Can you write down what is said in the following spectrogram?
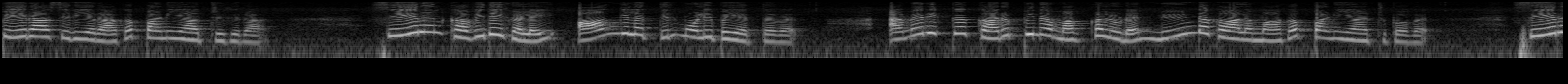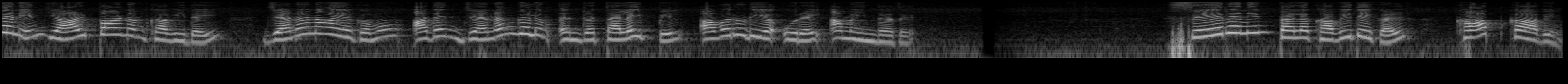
பேராசிரியராக பணியாற்றுகிறார். சேரன் கவிதைகளை ஆங்கிலத்தில் மொழிபெயர்த்தவர். அமெரிக்க கருப்பின மக்களுடன் நீண்ட காலமாக பணியாற்றுபவர். சேரனின் யாழ்ப்பாணம் கவிதை ஜனநாயகமும் அதன் ஜனங்களும் என்ற தலைப்பில் அவருடைய உரை அமைந்தது. சேரனின் பல கவிதைகள் காப்காவின்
